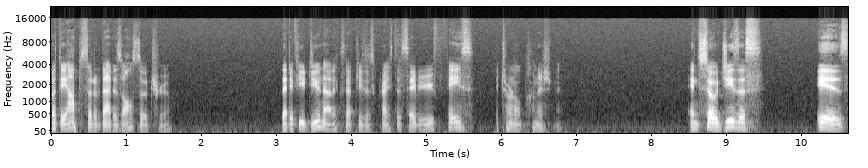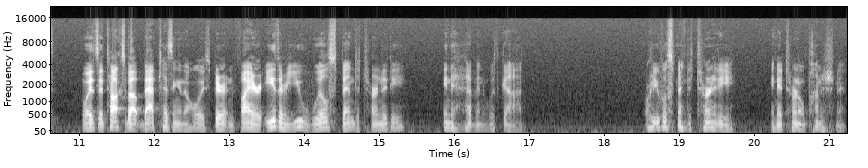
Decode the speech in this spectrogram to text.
But the opposite of that is also true. That if you do not accept Jesus Christ as Savior, you face eternal punishment. And so Jesus is, as it talks about baptizing in the Holy Spirit and fire, either you will spend eternity in heaven with God, or you will spend eternity in eternal punishment.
